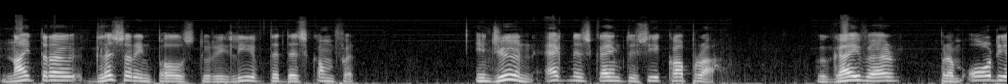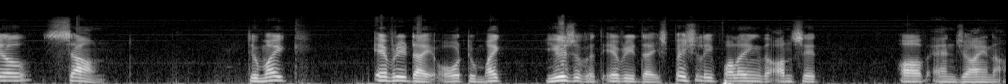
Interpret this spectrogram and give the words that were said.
nitroglycerin pills to relieve the discomfort. In June, Agnes came to see Copra, who gave her primordial sound to make every day or to make use of it every day, especially following the onset of angina.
